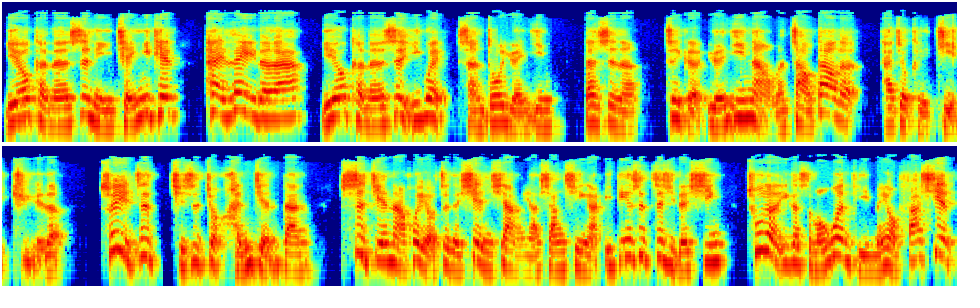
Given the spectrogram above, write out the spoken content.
也有可能是你前一天太累了啊，也有可能是因为很多原因。但是呢，这个原因呢，我们找到了，它就可以解决了。所以这其实就很简单。世间呢、会有这个现象，你要相信啊，一定是自己的心出了一个什么问题没有发现，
